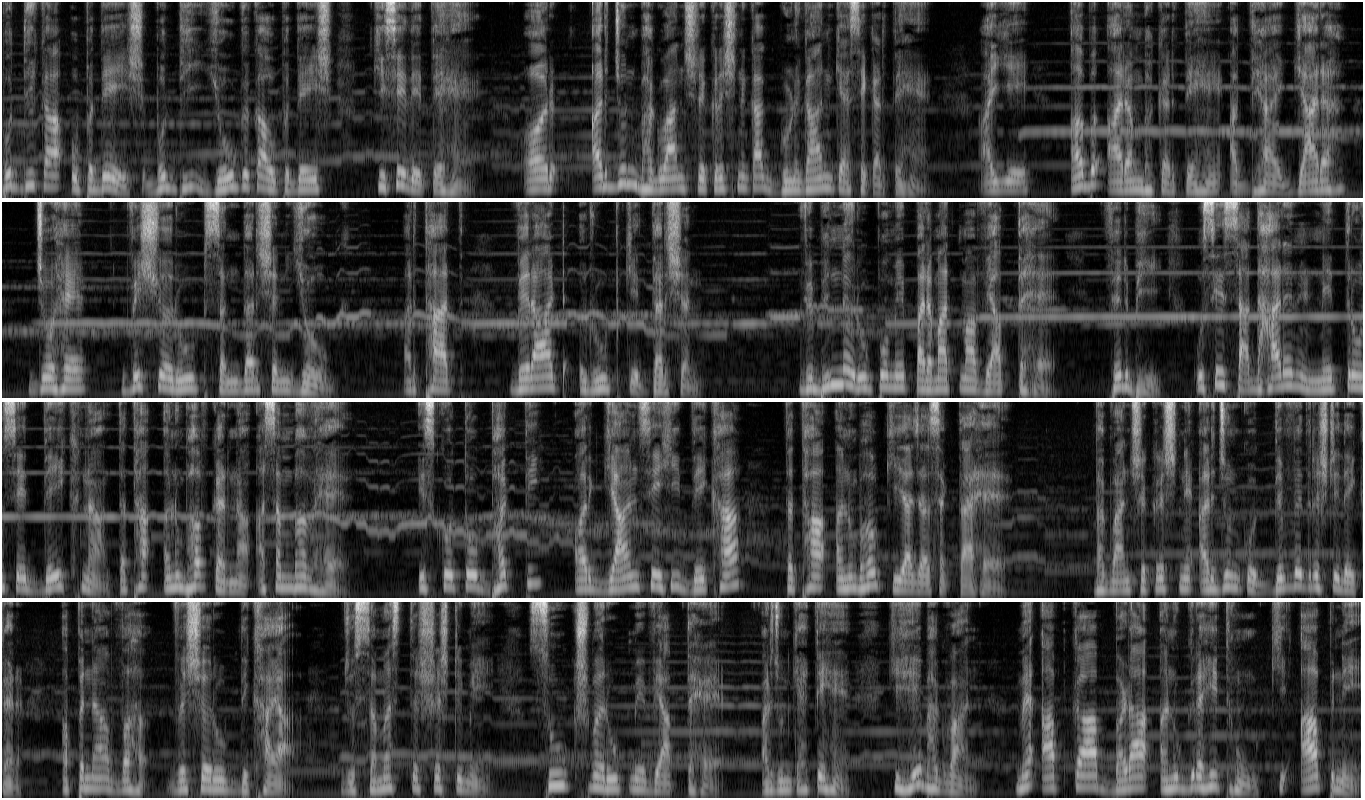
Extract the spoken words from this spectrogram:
बुद्धि का उपदेश, बुद्धि योग का उपदेश किसे देते हैं? और अर्जुन भगवान श्री कृष्ण का गुणगान कैसे करते हैं? आइए अब आरंभ करते हैं अध्याय ग्यारह, जो है विश्व रूप संदर्शन योग, अर्थात विराट रूप के दर्शन। विभिन्न रूपों में परमात्मा व्याप्त है। फिर भी उसे साधारण नेत्रों से देखना तथा अनुभव करना असंभव है। इसको तो भक्ति और ज्ञान से ही देखा तथा अनुभव किया जा सकता है। भगवान श्री कृष्ण ने अर्जुन को दिव्य दृष्टि देकर अपना वह विश्व रूप दिखाया, जो समस्त सृष्टि में सूक्ष्म रूप में व्याप्त है। अर्जुन कहते हैं कि, हे भगवान, मैं आपका बड़ा अनुग्रहित हूँ कि आपने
